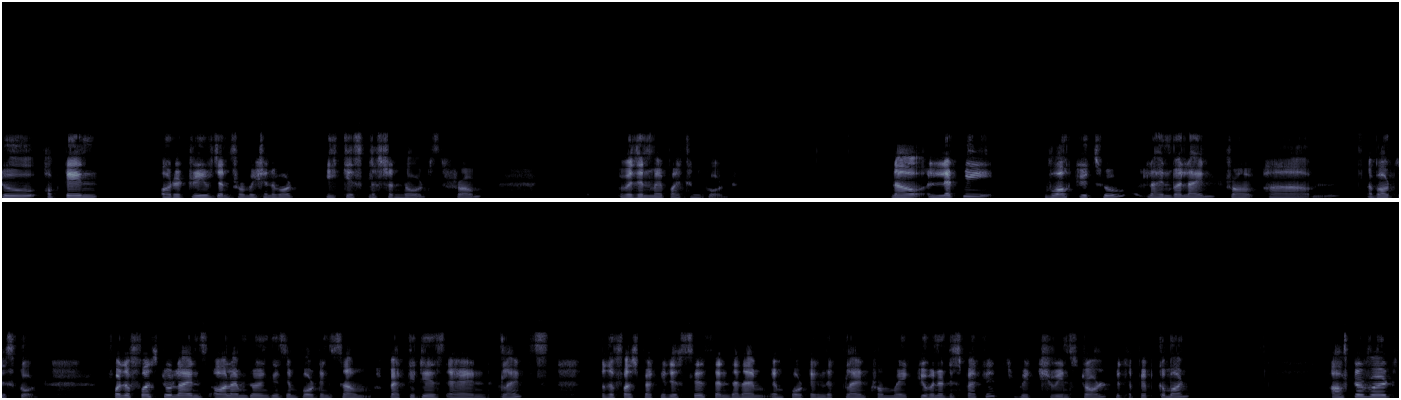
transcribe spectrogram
to obtain or retrieve the information about EKS cluster nodes from within my Python code. Now let me walk you through line by line from um, about this code. For the first two lines, all I'm doing is importing some packages and clients. So the first package is sys, and then I'm importing the client from my Kubernetes package, which we installed with the pip command. Afterwards,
